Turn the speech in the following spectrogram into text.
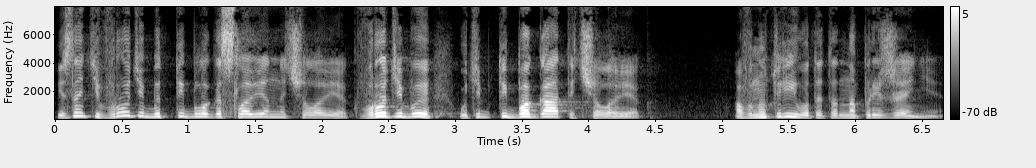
И знаете, вроде бы ты благословенный человек, вроде бы у тебя, ты богатый человек, а внутри вот это напряжение.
